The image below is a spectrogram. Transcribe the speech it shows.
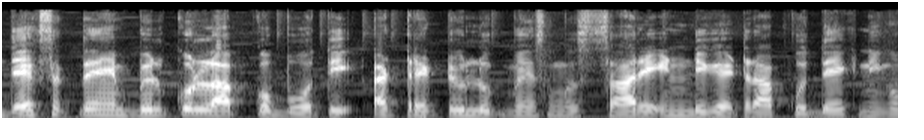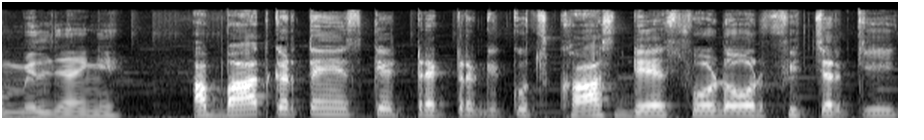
देख सकते हैं, बिल्कुल आपको बहुत ही अट्रैक्टिव लुक में इसमें सारे इंडिकेटर आपको देखने को मिल जाएँगे। अब बात करते हैं इसके ट्रैक्टर के कुछ खास डैशबोर्ड और फीचर की।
